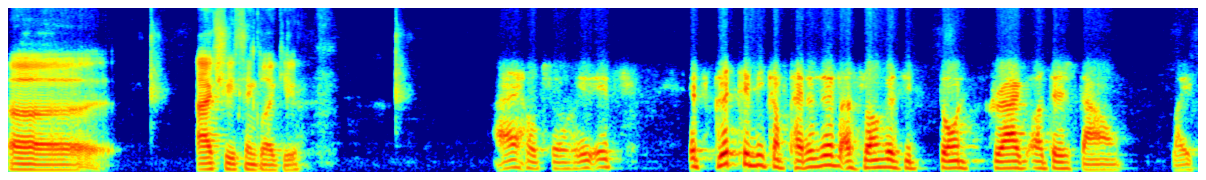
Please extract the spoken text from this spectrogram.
uh actually think like you. I hope so. It, it's it's good to be competitive as long as you don't drag others down. Like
